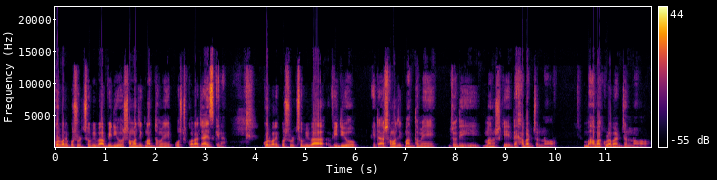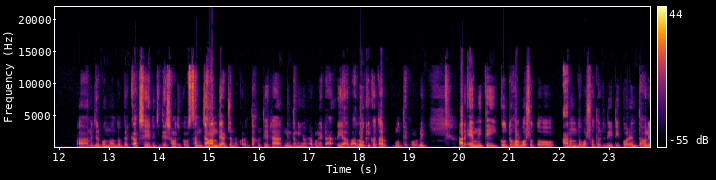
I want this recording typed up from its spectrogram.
কোরবানি পশুর ছবি বা ভিডিও সামাজিক মাধ্যমে পোস্ট করা জায়েজ কিনা? কোরবানি পশুর ছবি বা ভিডিও এটা সামাজিক মাধ্যমে যদি মানুষকে দেখাবার জন্য ভাবা কুড়াবার জন্য নিজের বন্ধু বান্ধবদের কাছে নিজেদের সামাজিক অবস্থান জানান দেওয়ার জন্য করেন, তাহলে তো এটা নিন্দনীয় এবং এটা রিয়াল বা লৌকিকতার মধ্যে পড়বে। আর এমনিতেই কৌতূহল বশত আনন্দ বশত যদি এটি করেন তাহলে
